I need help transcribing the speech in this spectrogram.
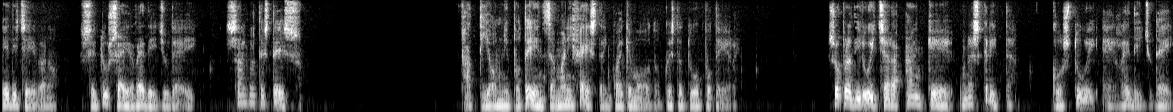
e dicevano, se tu sei re dei giudei, salva te stesso fatti onnipotenza, manifesta in qualche modo questo tuo potere. Sopra di lui c'era anche una scritta, costui è il re dei giudei.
